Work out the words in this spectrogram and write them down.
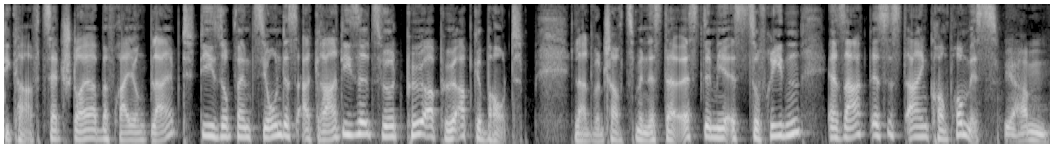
Die Kfz-Steuerbefreiung bleibt, die Subvention des Agrardiesels wird peu à peu abgebaut. Landwirtschaftsminister Özdemir ist zufrieden. Er sagt, es ist ein Kompromiss. Wir haben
